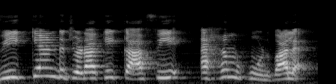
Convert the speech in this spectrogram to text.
ਵੀਕਐਂਡ ਜਿਹੜਾ ਕਿ ਕਾਫੀ ਅਹਿਮ ਹੋਣ ਵਾਲਾ ਹੈ।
